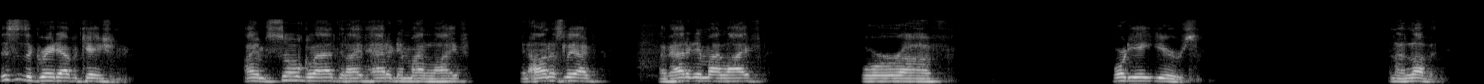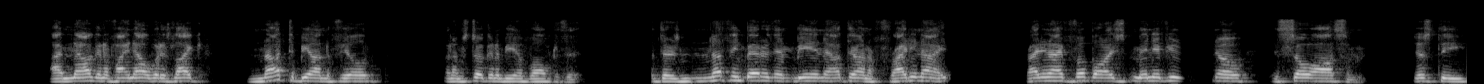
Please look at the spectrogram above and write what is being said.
This is a great avocation. I am so glad that I've had it in my life, and honestly, I've I've had it in my life for uh, 48 years, and I love it. I'm now going to find out what it's like not to be on the field, but I'm still going to be involved with it. But there's nothing better than being out there on a Friday night. Friday night football, as many of you know, is so awesome. Just the,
